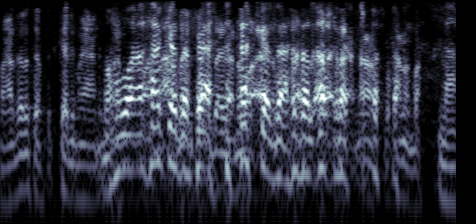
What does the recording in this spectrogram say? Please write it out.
معذرة في الكلمة يعني. ما هو هكذا فعلا يعني هكذا هذا الأخرى. يعني سبحان الله. نعم.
